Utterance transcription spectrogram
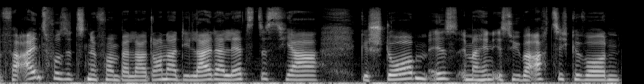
Vereinsvorsitzende von Belladonna, die leider letztes Jahr gestorben ist. Immerhin ist sie über 80 geworden.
